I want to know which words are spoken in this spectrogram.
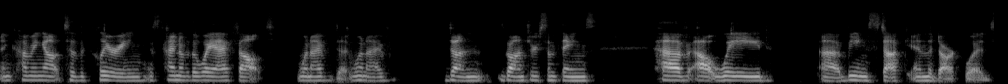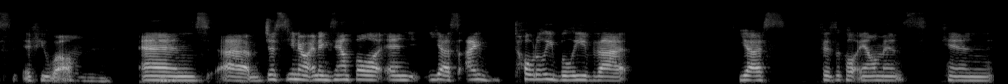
and coming out to the clearing is kind of the way I felt when I've when I've done gone through some things have outweighed uh, being stuck in the dark woods, if you will. Mm. and um, just you know an example and yes i totally believe that yes physical ailments can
